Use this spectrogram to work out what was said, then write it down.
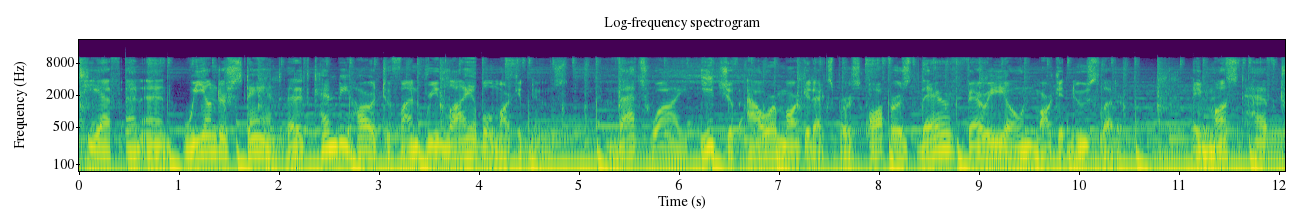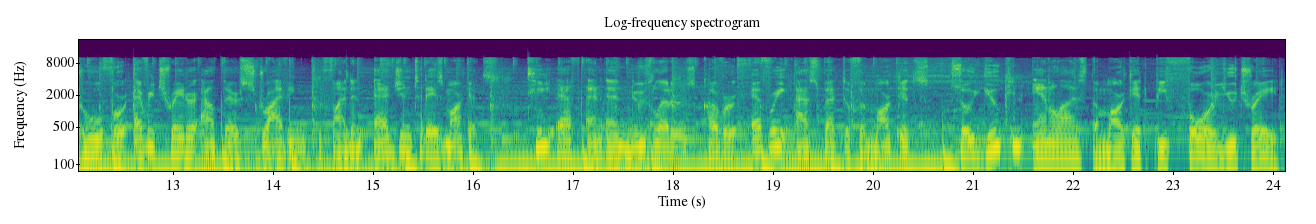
TFNN, we understand that it can be hard to find reliable market news. That's why each of our market experts offers their very own market newsletter. A must have tool for every trader out there striving to find an edge in today's markets. TFNN newsletters cover every aspect of the markets so you can analyze the market before you trade.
